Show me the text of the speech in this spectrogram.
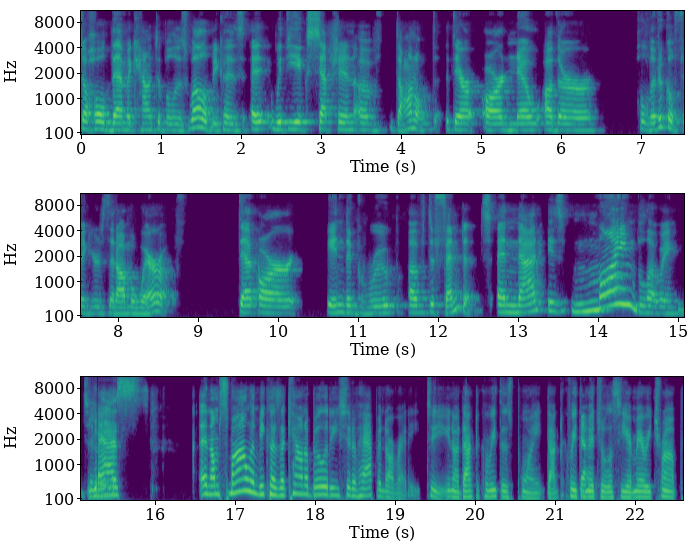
to hold them accountable as well, because it, uh, with the exception of Donald, there are no other political figures that I'm aware of that are in the group of defendants. And that is mind blowing to yes. me. Yes and I'm smiling because accountability should have happened already. To you know, Dr. Koritha's point, Dr. Koritha yeah. Mitchell is here, Mary Trump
